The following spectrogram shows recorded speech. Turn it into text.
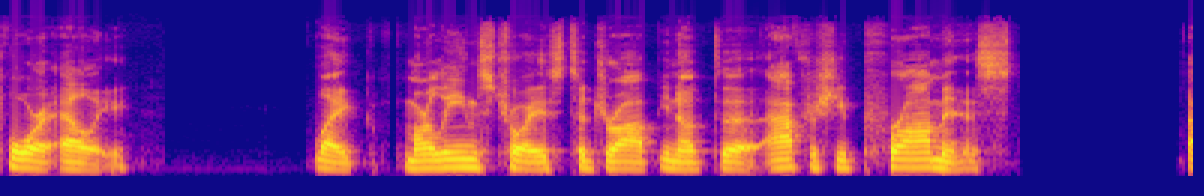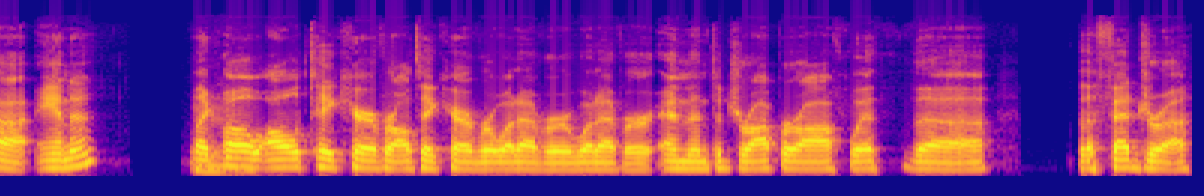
for Ellie. Like Marlene's choice to drop, you know, to after she promised uh Anna, like, Mhm. oh, I'll take care of her, I'll take care of her, whatever, whatever, and then to drop her off with the the Fedra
